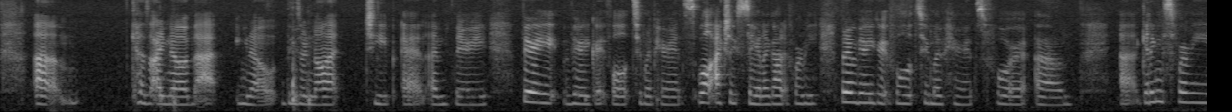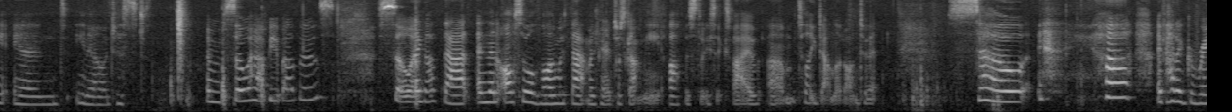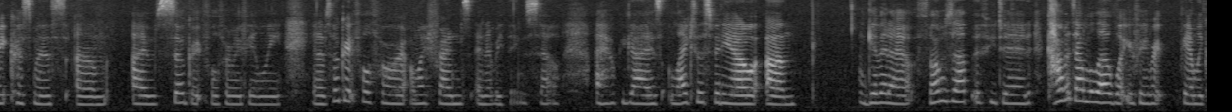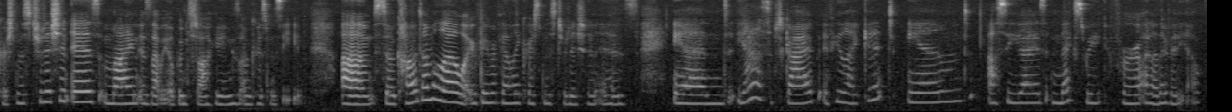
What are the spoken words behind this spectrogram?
because I know that, you know, these are not cheap and I'm very, very, very grateful to my parents. Well, actually Santa got it for me, but I'm very grateful to my parents for um, uh, getting this for me and, you know, just, I'm so happy about this. So I got that and then also along with that my parents just got me Office 365 um, to like download onto it. So I've had a great Christmas. Um, I'm so grateful for my family and I'm so grateful for all my friends and everything. So I hope you guys liked this video. Um, give it a thumbs up if you did. Comment down below what your favorite family Christmas tradition is. Mine is that we open stockings on Christmas Eve. Um, so comment down below what your favorite family Christmas tradition is. And yeah, subscribe if you like it. And I'll see you guys next week for another video.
